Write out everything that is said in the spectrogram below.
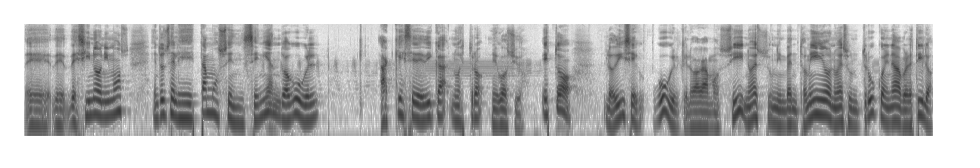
eh, de, sinónimos, entonces les estamos enseñando a Google a qué se dedica nuestro negocio. Esto lo dice Google que lo hagamos, ¿sí? No es un invento mío, no es un truco ni nada por el estilo.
